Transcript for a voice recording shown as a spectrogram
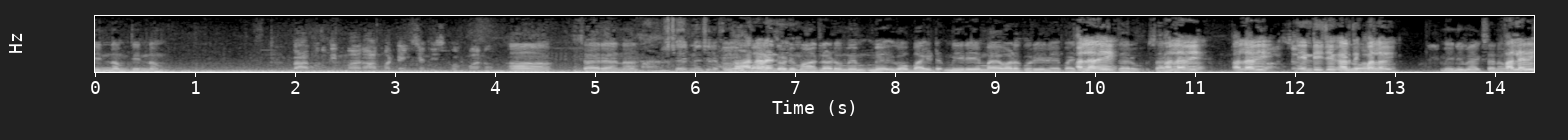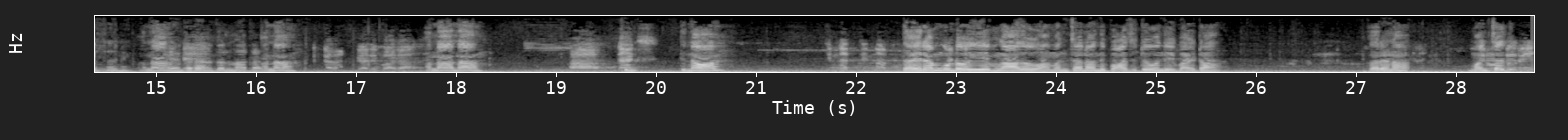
తిన్నాం తిన్నాం. బాబు తిన్నాను అమ్మ టెన్షన్ తీసుకోకమాను ఆ, సరే అన్న. స్టేట్ నుంచి మాట్లాడు. మేము బయట మీరేం భయపడకూరి రేపు అయితే పల్లవి వెళ్తారు. పల్లవి పల్లవి నేను డీజే కార్తిక్ పల్లవి. మినిమాక్స్ అన్న పల్లవి. వెంకటన్నతో మాట్లాడు అన్నా. అది బాగా అన్నా అన్నా. ఆ, థాంక్స్. తిన్నావా? తిన్నా తిన్నా ధైర్యం గుండు ఏం కాదు. మంచిగానే ఉంది పాజిటివ్ ఉంది బయట. సరేనా? మంచిగా ఊరురి,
